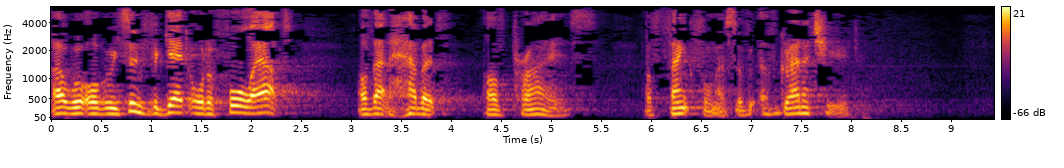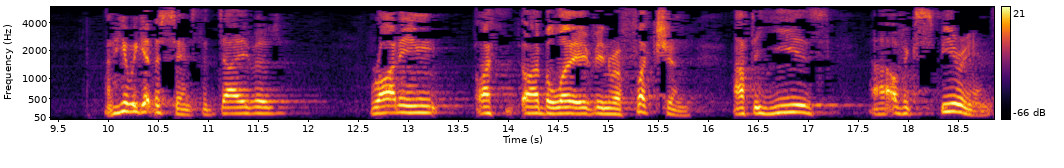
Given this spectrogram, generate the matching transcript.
uh, or we soon forget or to fall out of that habit of praise, of thankfulness, of, of gratitude. And here we get the sense that David, writing, I, I believe, in reflection after years Uh, of experience.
